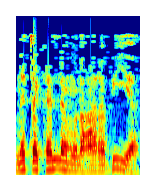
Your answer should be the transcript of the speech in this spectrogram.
نتكلم العربية.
